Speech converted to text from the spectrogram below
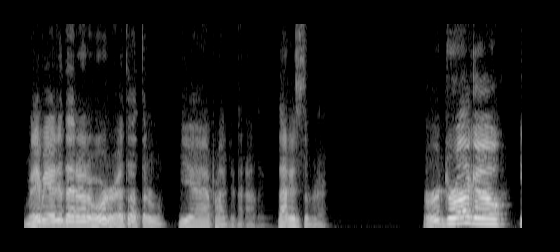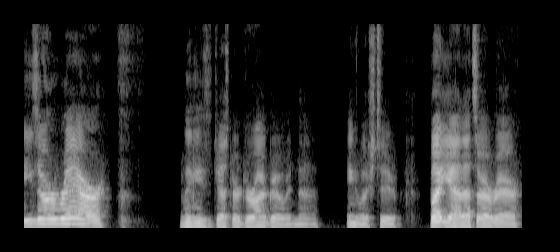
maybe I did that out of order. I thought the yeah, I probably did that out of order. That is the rare. Urdrago, he's our rare. I think he's just Urdrago in uh, English too. But yeah, that's our rare.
